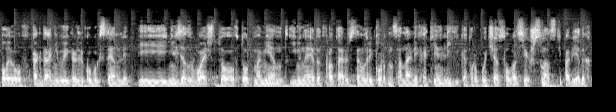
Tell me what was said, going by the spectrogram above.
плей-офф, когда они выиграли Кубок Стэнли. И нельзя забывать, что в тот момент именно этот вратарь установил рекорд Национальной хоккейной лиги, который поучаствовал во всех 16 победах,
